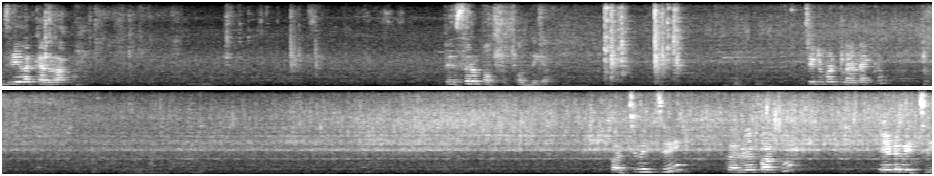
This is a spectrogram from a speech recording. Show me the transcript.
జీలకర్ర పెసరపప్పు కొద్దిగా. చిటపట్లాడాక పచ్చిమిర్చి కరివేపాకు ఎండుమిర్చి.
